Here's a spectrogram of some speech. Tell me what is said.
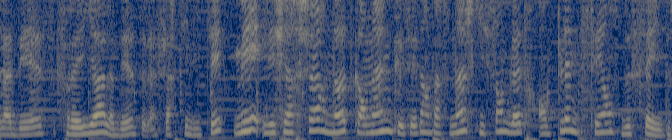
la déesse Freya, la déesse de la fertilité. Mais les chercheurs notent quand même que c'est un personnage qui semble être en pleine séance de Seidr.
